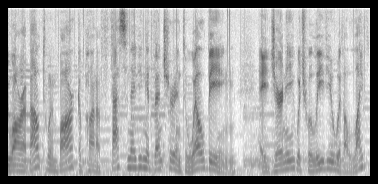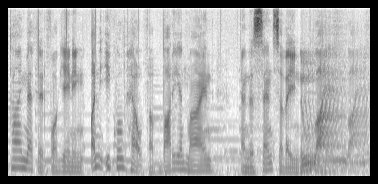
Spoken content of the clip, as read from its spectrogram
You are about to embark upon a fascinating adventure into well being, a journey which will leave you with a lifetime method for gaining unequaled health of body and mind and the sense of a new life. The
